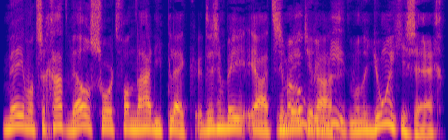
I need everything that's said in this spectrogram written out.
Nee, want ze gaat wel een soort van naar die plek. Het is een, beetje ja, het is Ja, een maar ook beetje raar. niet, want het jongetje zegt,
